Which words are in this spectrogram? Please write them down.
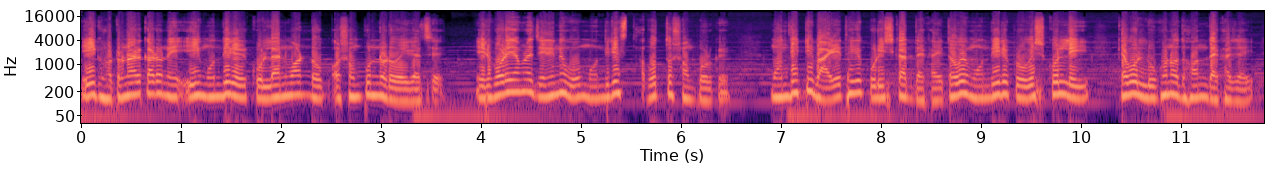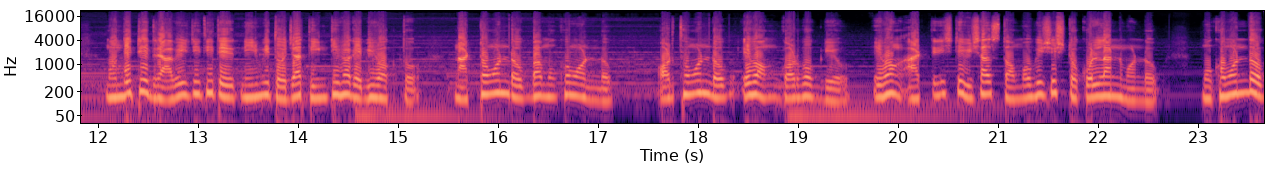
এই ঘটনার কারণে এই মন্দিরের কল্যাণ মণ্ডপ অসম্পূর্ণ রয়ে গেছে। এরপরেই আমরা জেনে নেব মন্দিরের স্থাপত্য সম্পর্কে। মন্দিরটি বাইরে থেকে পরিষ্কার দেখায়, তবে মন্দিরে প্রবেশ করলেই কেবল লুকোনো ধন দেখা যায়। মন্দিরটি দ্রাবিড় রীতিতে নির্মিত, যা তিনটি ভাগে বিভক্ত, নাট্যমণ্ডপ বা মুখমণ্ডপ, অর্থমণ্ডপ এবং গর্ভগৃহ, এবং আটত্রিশটি বিশাল স্তম্ভ বিশিষ্ট কল্যাণ মণ্ডপ। মুখমণ্ডপ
